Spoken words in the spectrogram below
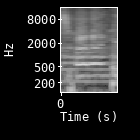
사랑이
